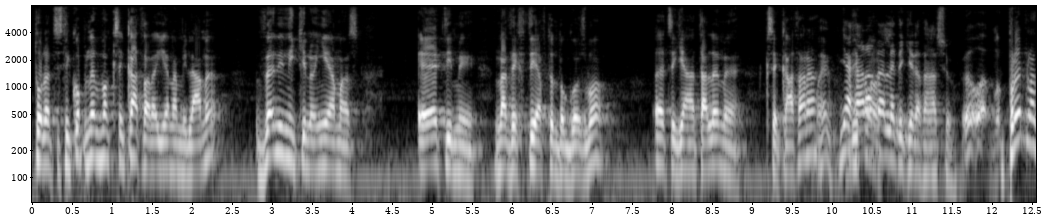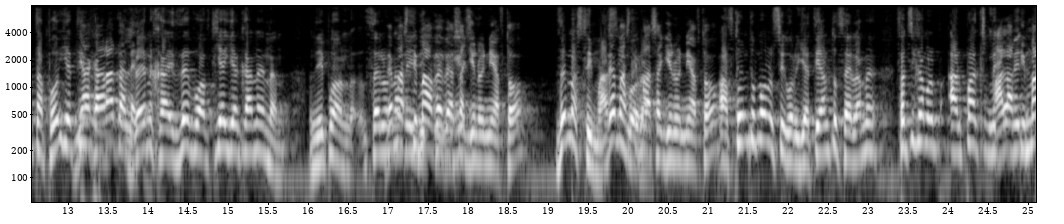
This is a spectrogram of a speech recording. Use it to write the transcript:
το ρατσιστικό πνεύμα ξεκάθαρα για να μιλάμε. Δεν είναι η κοινωνία μας έτοιμη να δεχτεί αυτόν τον κόσμο έτσι για να τα λέμε ξεκάθαρα. Ε, μια χαρά λοιπόν, τα λέτε κύριε Αθανασίου. Ε, πρέπει να τα πω γιατί μια χαρά τα λέτε. δεν χαϊδεύω αυτιά για κανέναν. Λοιπόν, θέλω δεν να μας τιμά βέβαια σαν κοινωνία αυτό. Δεν μας τιμά. Δεν μας τιμά σαν κοινωνία αυτό. Αυτό είναι το μόνο σίγουρο. Γιατί αν το θέλαμε, θα τις είχαμε αρπάξει με. Αλλά με... τιμά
